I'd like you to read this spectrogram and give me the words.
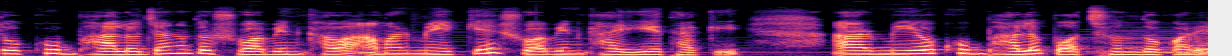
তো খুব ভালো, জানো তো, সোয়াবিন খাওয়া। আমার মেয়েকে সোয়াবিন খাইয়ে থাকি। আর মেয়েও খুব ভালো পছন্দ করে।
